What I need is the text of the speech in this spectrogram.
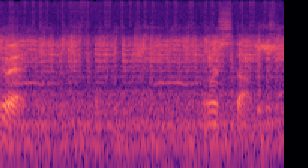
Look at that. We're stuck.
